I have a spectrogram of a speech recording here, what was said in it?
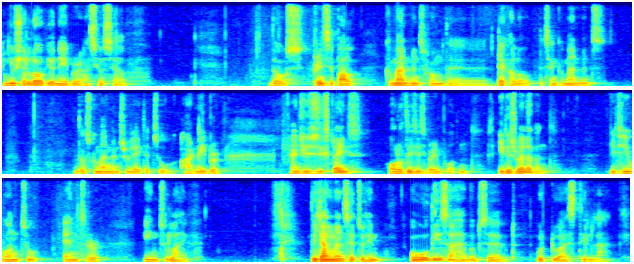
and you shall love your neighbor as yourself. Those principal commandments from the Decalogue, the Ten Commandments, those commandments related to our neighbor, And Jesus explains all of this is very important. It is relevant if you want to enter into life. The young man said to him, All these I have observed, what do I still lack?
